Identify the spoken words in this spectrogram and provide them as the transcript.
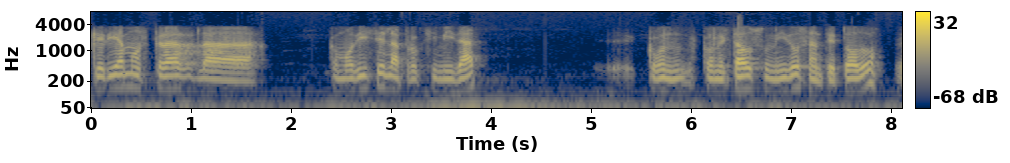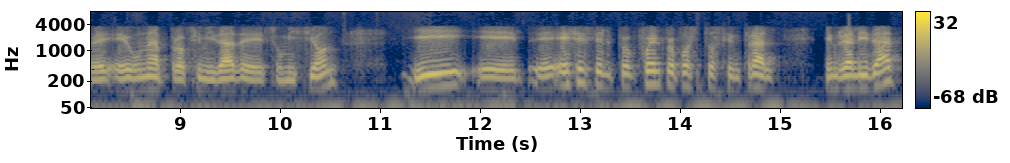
quería mostrar la, como dice, la proximidad con, con Estados Unidos ante todo, eh, eh, una proximidad de sumisión y eh, ese es el, fue el propósito central. En realidad,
